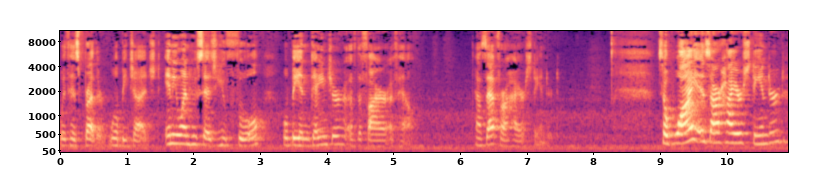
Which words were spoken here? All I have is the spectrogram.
with his brother will be judged. Anyone who says, You fool, will be in danger of the fire of hell. How's that for a higher standard? So, why is our higher standard?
